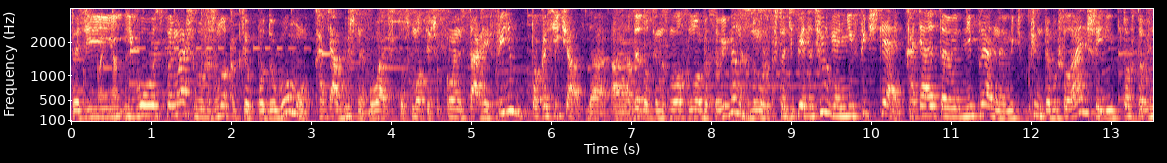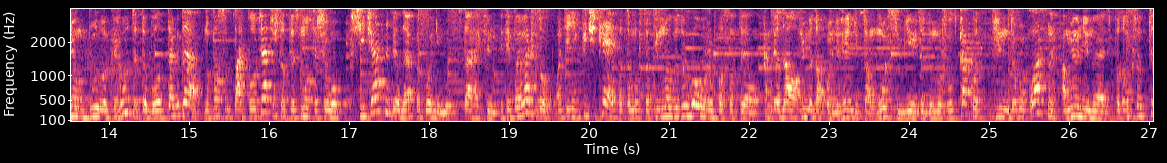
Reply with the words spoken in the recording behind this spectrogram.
То есть понятно. его воспринимаешь уже равно как-то по-другому. Хотя обычно бывает, что смотришь какой-нибудь старый фильм только сейчас, да, а до этого ты насмотрелся много современных и думаешь, что теперь этот фильм тебя не впечатляет. Хотя это неправильно, ведь фильм-то вышел раньше, и то, что в нем было круто, это было тогда. Но просто так получается, что ты смотришь его сейчас, например, да, какой-нибудь старый фильм, и ты понимаешь, что он тебя не впечатляет, потому что ты много другого уже посмотрел. Например, да, фильмы там какой-нибудь рейтинг там 8-9, ты думаешь, вот как вот фильм такой классный, а мне он не нравится, потому что ты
